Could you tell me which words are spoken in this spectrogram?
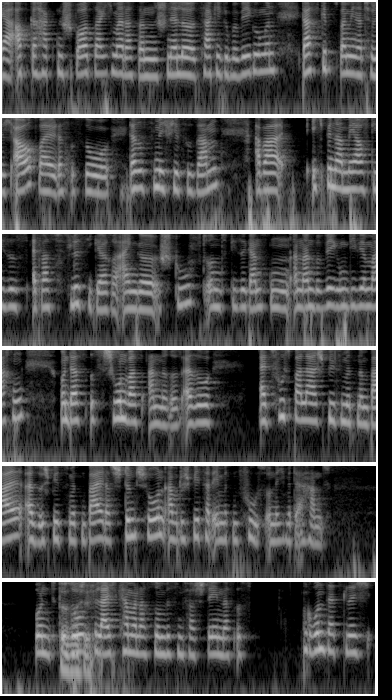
eher abgehackten Sport, sag ich mal, das dann schnelle, zackige Bewegungen. Das gibt es bei mir natürlich auch, weil das ist so, das ist ziemlich viel zusammen. Aber ich bin da mehr auf dieses etwas flüssigere eingestuft und diese ganzen anderen Bewegungen, die wir machen. Und das ist schon was anderes. Also als Fußballer spielst du mit einem Ball, also spielst du mit einem Ball, das stimmt schon, aber du spielst halt eben mit dem Fuß und nicht mit der Hand. Und so vielleicht kann man das so ein bisschen verstehen, dass es grundsätzlich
